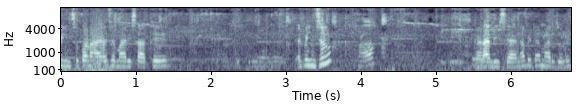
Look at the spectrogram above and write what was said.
પિંચુ પણ આવ્યો છે મારી સાથે. એ પિંચુ ઘણા દિવસે આવ્યા ના બેટા મારી જોડે?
